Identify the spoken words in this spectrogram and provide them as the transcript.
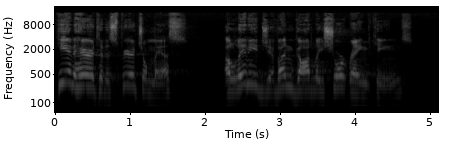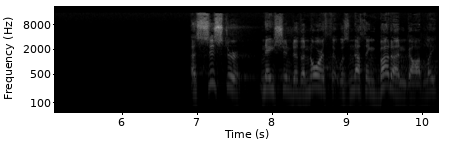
He inherited a spiritual mess, a lineage of ungodly, short reigned kings, a sister nation to the north that was nothing but ungodly,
